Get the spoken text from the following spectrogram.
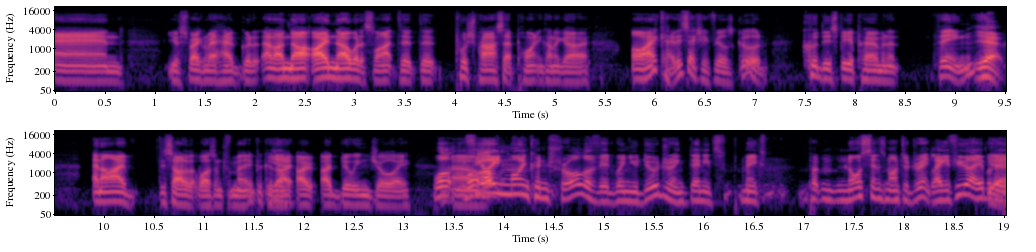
and you've spoken about how good, it, and I know I know what it's like to, to push past that point and kind of go, oh, okay, this actually feels good. Could this be a permanent thing? Yeah. And I decided it wasn't for me because Yeah. I, I, I do enjoy. Well, Um, if you're in more in control of it when you do drink, then it makes but no sense not to drink. Like if you are able to Yeah.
